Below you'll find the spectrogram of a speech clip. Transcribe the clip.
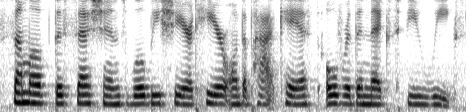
some of the sessions will be shared here on the podcast over the next few weeks.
